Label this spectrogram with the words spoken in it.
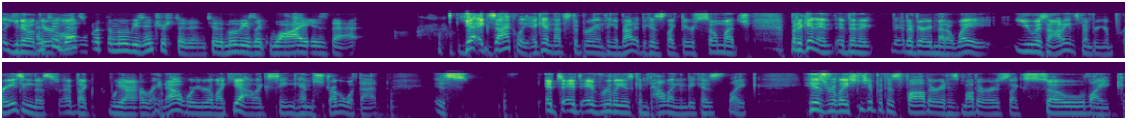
You know, too, all... that's what the movie's interested in. Too, the movie's like, why is that? Yeah, exactly. Again, that's the brilliant thing about it because like there's so much, but again, and then a, in a very meta way, you as an audience member, you're praising this uh, like we are right now, where you're like, yeah, like seeing him struggle with that is it, it, it really is compelling because like his relationship with his father and his mother is like so like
